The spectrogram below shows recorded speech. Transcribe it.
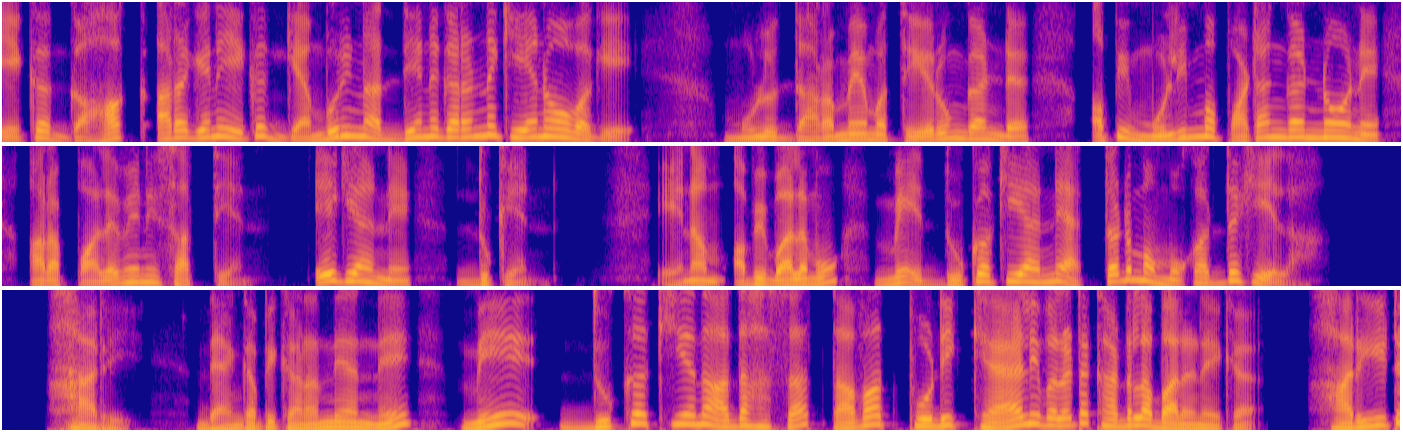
ඒක ගහක් අරගෙන ඒක ගැඹුරින් අධ්‍යයන කරන්න කියනවා වගේ. මුළු ධර්මයම තේරුම් ගන්න අපි මුලින්ම පටන් ගන්න ඕනේ අර පළවෙනි සත්‍යයෙන්. ඒ කියන්නේ දුකෙන්. එහෙනම් අපි බලමු මේ දුක කියන්නේ ඇත්තටම මොකක්ද කියලා. හරි. දැන් අපි කරන්න යන්නේ මේ දුක කියන අදහස තවත් පොඩි කෑලි වලට කඩලා බලන එක. හරියට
